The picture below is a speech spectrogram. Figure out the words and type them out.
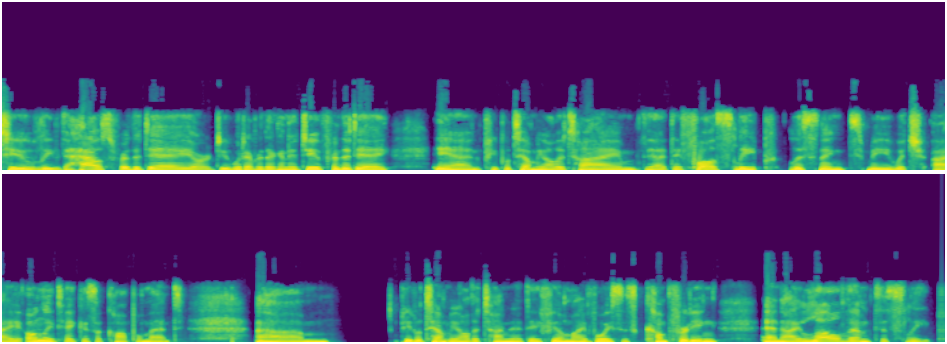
to leave the house for the day or do whatever they're going to do for the day. And people tell me all the time that they fall asleep listening to me, which I only take as a compliment. Um, People tell me all the time that they feel my voice is comforting and I lull them to sleep.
